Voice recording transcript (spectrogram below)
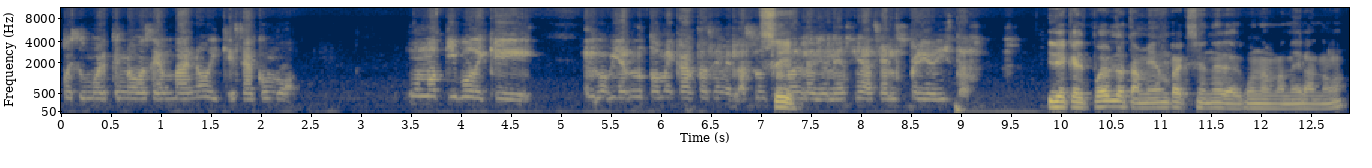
pues su muerte no sea en vano y que sea como un motivo de que el gobierno tome cartas en el asunto de la violencia hacia los periodistas. Y de que el pueblo también reaccione de alguna manera, ¿no?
